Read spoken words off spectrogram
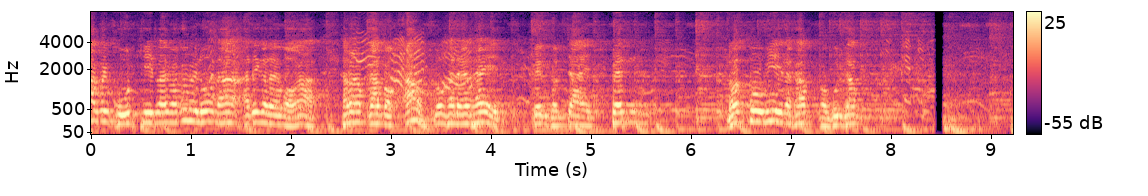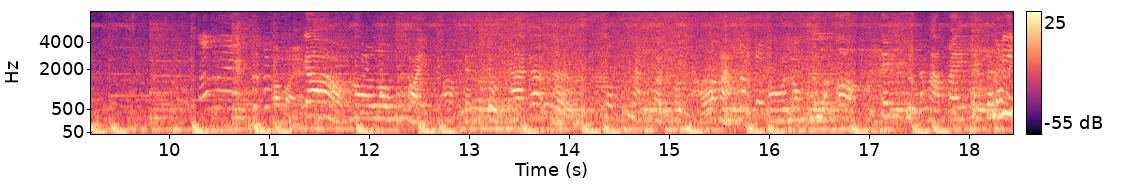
างๆไปขูดขีดอะไรมาก็ไม่รู้นะ อันนี้ก็เลยบอกว่าคณะกรรมการบอกเอ้าลงคะแนนให้เป็นผลใจเป็นรถปูวี่นะครับ ขอบคุณครับ จากจุดได้ก็เออคงทางกดจุดเขาอะค่ะพอลงแล้วออกเส้นจุดนะคะไปเพชรพี่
